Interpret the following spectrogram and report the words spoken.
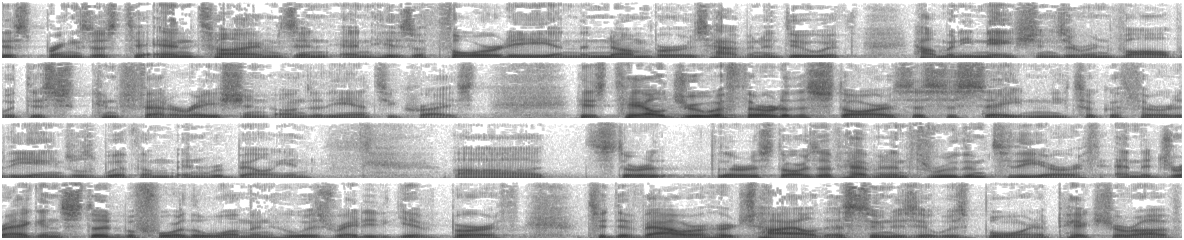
this brings us to end times and, and his authority and the numbers having to do with how many nations are involved with this confederation under the Antichrist. His tail drew a third of the stars. This is Satan. He took a third of the angels with him in rebellion. Uh, third of stars of heaven and threw them to the earth. And the dragon stood before the woman who was ready to give birth to devour her child as soon as it was born. A picture of,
